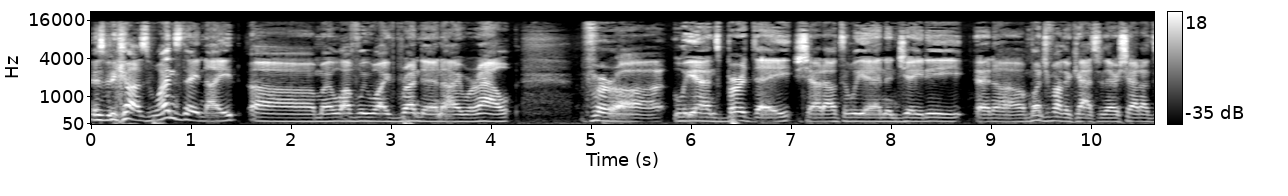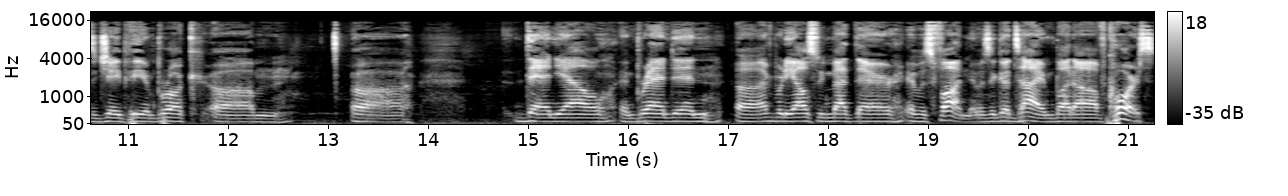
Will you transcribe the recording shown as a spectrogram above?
is because Wednesday night, uh, my lovely wife Brenda and I were out for uh, Leanne's birthday. Shout out to Leanne and JD and uh, a bunch of other cats are there. Shout out to JP and Brooke, um, uh, Danielle and Brandon, uh, everybody else we met there. It was fun. It was a good time. But uh, of course,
